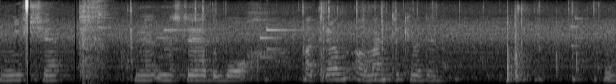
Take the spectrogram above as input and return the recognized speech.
мені ще не, не стоять Бог. А треба, а в тільки один. Ой.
